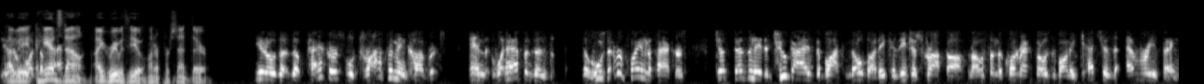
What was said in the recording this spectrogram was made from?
You I mean, hands Pack- down. I agree with you, 100% there. you know, the, the Packers will drop him in coverage. And what happens is the, who's ever playing the Packers just designated two guys to block nobody because he just dropped off. And all of a sudden the quarterback throws the ball and he catches everything.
